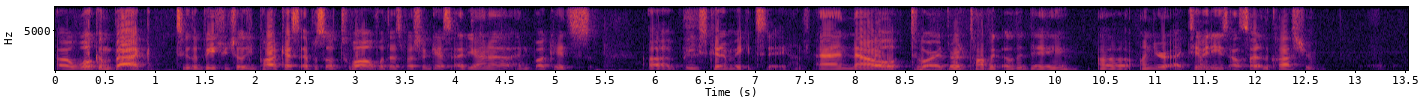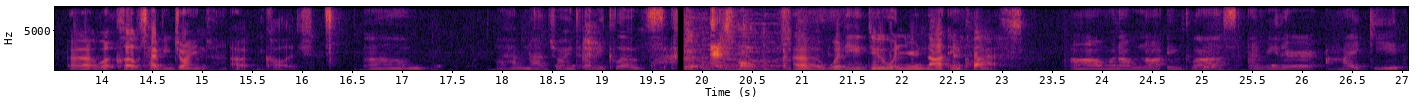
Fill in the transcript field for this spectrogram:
Uh, welcome back to the BHB Trilogy Podcast, episode 12, with our special guests, Ariana and Buckets. Uh, Beast couldn't make it today. And now to our third topic of the day uh, on your activities outside of the classroom. Uh, what clubs have you joined uh, at college? Um, I have not joined any clubs. Uh, what do you do when you're not in class? Um, when I'm not in class, I'm either hiking,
